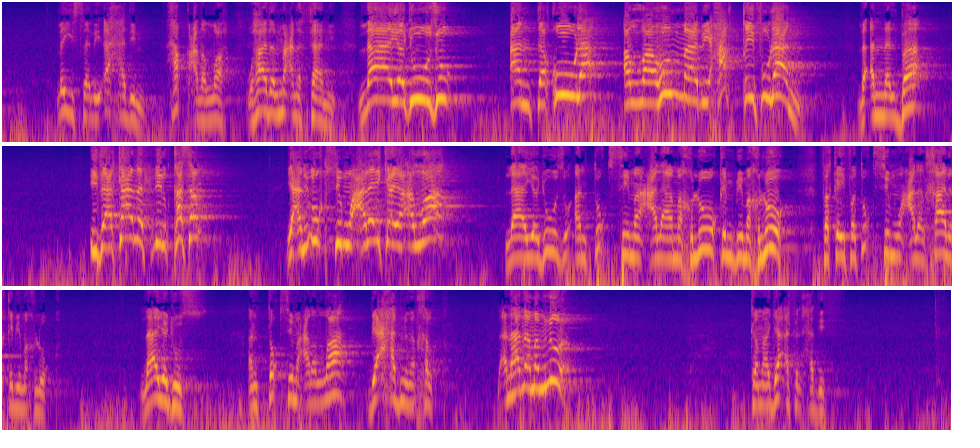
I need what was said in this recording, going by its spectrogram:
ليس لأحد حق على الله. وهذا المعنى الثاني. لا يجوز أن تقول اللهم بحق فلان لأن الباء إذا كانت للقسم يعني أقسم عليك يا الله لا يجوز أن تقسم على مخلوق بمخلوق فكيف تقسم على الخالق بمخلوق؟ لا يجوز أن تقسم على الله بأحد من الخلق لأن هذا ممنوع. كما جاء في الحديث.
